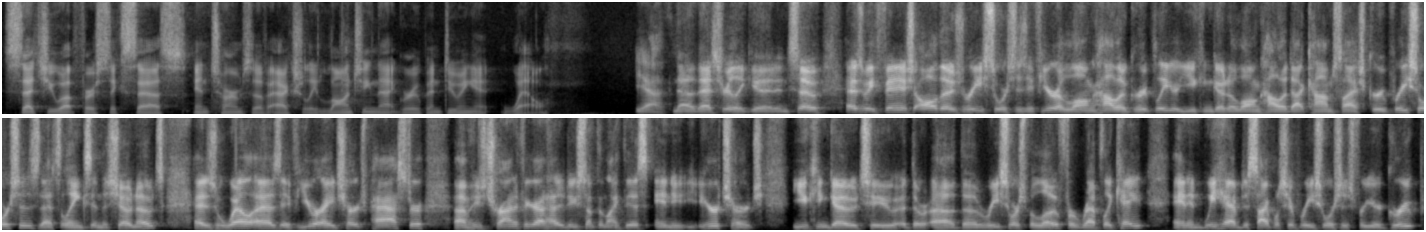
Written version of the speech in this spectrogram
set you up for success in terms of actually launching that group and doing it well. Yeah, no, that's really good. And so as we finish all those resources, if you're a Long Hollow group leader, you can go to longhollow.com slash group resources. That's links in the show notes, as well as if you're a church pastor um, who's trying to figure out how to do something like this in your church, you can go to the, uh, the resource below for Replicate. And, and we have discipleship resources for your group,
